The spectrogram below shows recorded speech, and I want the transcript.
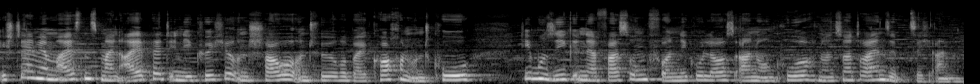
Ich stelle mir meistens mein iPad in die Küche und schaue und höre bei Kochen und Co. die Musik in der Fassung von Nikolaus Arnoncourt 1973 an.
